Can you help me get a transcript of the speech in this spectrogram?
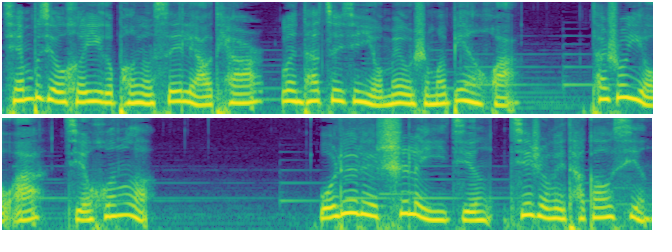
前不久和一个朋友 C 聊天，问他最近有没有什么变化，他说有啊，结婚了。我略略吃了一惊，接着为他高兴。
